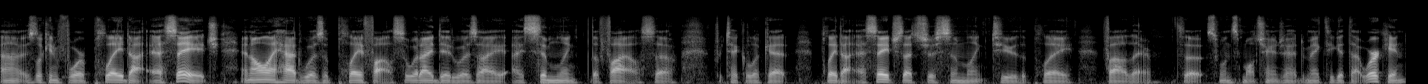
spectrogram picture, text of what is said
Uh, it was looking for play.sh, and all I had was a play file. So what I did was I, I symlinked the file. So if we take a look at play.sh, that's just symlinked to the play file there. So it's one small change I had to make to get that working.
